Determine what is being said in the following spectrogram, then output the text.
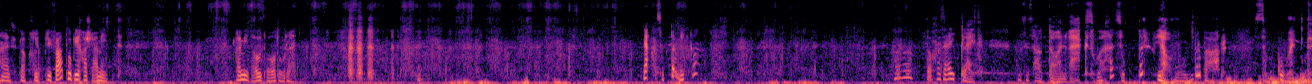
Das ist glaube ich ein privat, wobei kannst du auch mit. Komm mit auch hier durch. Ja, super, Mika. Ah, doch ein Eigeleit. Ich muss es halt hier einen Weg suchen. Super. Ja, wunderbar. So gut.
